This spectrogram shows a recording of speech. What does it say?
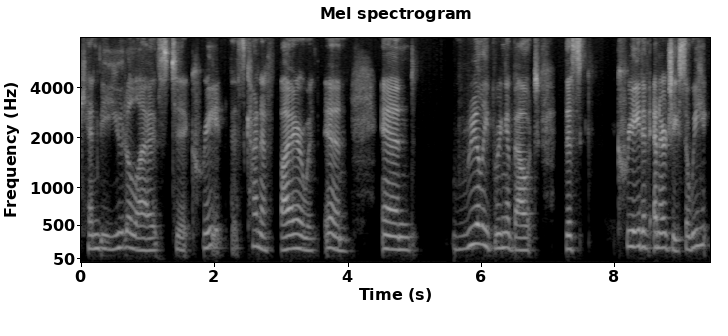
can be utilized to create this kind of fire within and really bring about this creative energy. So we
